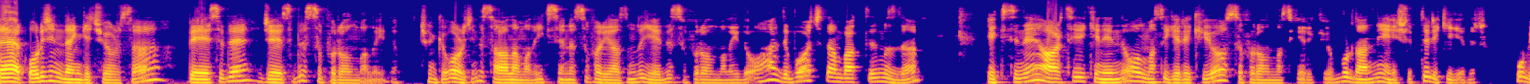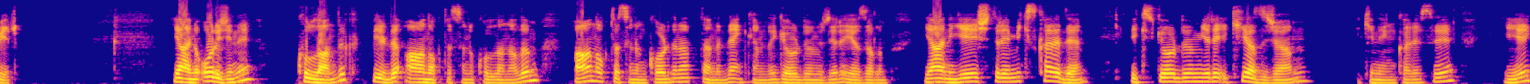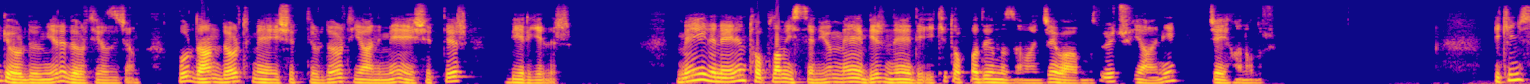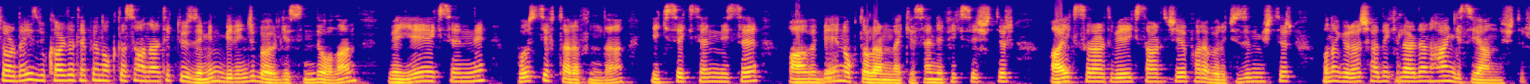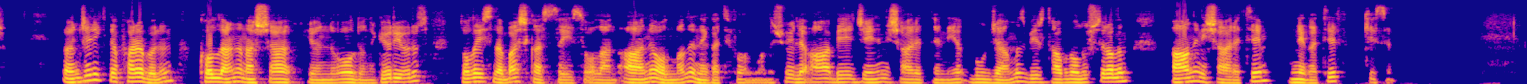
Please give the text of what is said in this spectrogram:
Eğer orijinden geçiyorsa b'si de c'si de 0 olmalıydı. Çünkü orijini sağlamalı. x yerine 0 yazdığımda y'de 0 olmalıydı. O halde bu açıdan baktığımızda Eksi n artı 2'nin ne olması gerekiyor? 0 olması gerekiyor. Buradan ne eşittir? 2 gelir. Bu 1. Yani orijini kullandık. Bir de A noktasını kullanalım. A noktasının koordinatlarını denklemde gördüğümüz yere yazalım. Yani y eşittir mx karede x gördüğüm yere 2 yazacağım. 2'nin karesi. y gördüğüm yere 4 yazacağım. Buradan 4m eşittir 4 yani m eşittir 1 gelir. M ile N'nin toplamı isteniyor. M1, N'de 2 topladığımız zaman cevabımız 3 yani Ceyhan olur. İkinci sorudayız. Yukarıda tepe noktası analitik düzlemin birinci bölgesinde olan ve y eksenini pozitif tarafında, x eksenini ise a ve b noktalarında kesen fx eşittir. ax artı bx artı c parabolü çizilmiştir. Buna göre aşağıdakilerden hangisi yanlıştır? Öncelikle parabolün kollarının aşağı yönlü olduğunu görüyoruz. Dolayısıyla baş katsayısı olan A ne olmalı? Negatif olmalı. Şöyle A, B, C'nin işaretlerini bulacağımız bir tablo oluşturalım. A'nın işareti negatif kesin.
